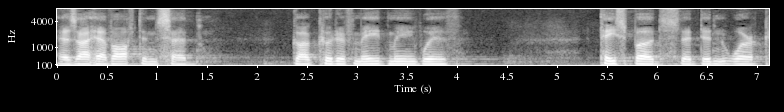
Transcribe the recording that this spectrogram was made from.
As I have often said, God could have made me with taste buds that didn't work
